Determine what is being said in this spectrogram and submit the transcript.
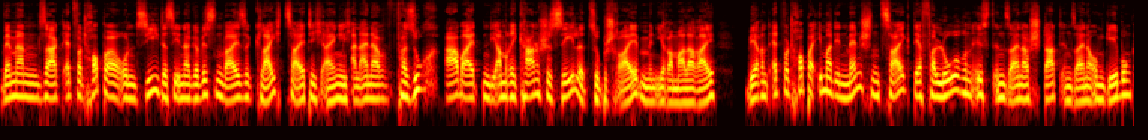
wenn man sagt, Edward Hopper und sie, dass sie in einer gewissen Weise gleichzeitig eigentlich an einer Versuch arbeiten, die amerikanische Seele zu beschreiben in ihrer Malerei, während Edward Hopper immer den Menschen zeigt, der verloren ist in seiner Stadt, in seiner Umgebung,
